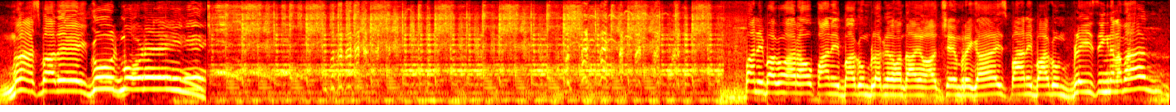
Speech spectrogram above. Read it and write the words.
Mas Buddy, good morning! Panibagong araw, panibagong vlog na naman tayo At syempre guys, panibagong blazing na naman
